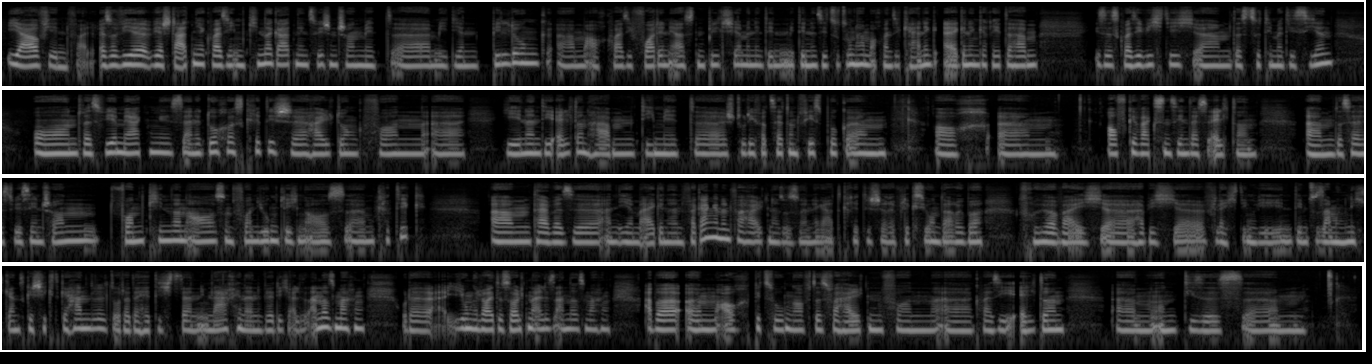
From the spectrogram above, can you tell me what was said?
Ja, auf jeden Fall. Also wir, wir starten ja quasi im Kindergarten inzwischen schon mit äh, Medienbildung, ähm, auch quasi vor den ersten Bildschirmen, denen, mit denen sie zu tun haben, auch wenn sie keine eigenen Geräte haben, ist es quasi wichtig, ähm, das zu thematisieren. Und was wir merken, ist eine durchaus kritische Haltung von äh, jenen, die Eltern haben, die mit äh, StudiVZ und Facebook ähm, auch ähm, aufgewachsen sind als Eltern. Ähm, das heißt, wir sehen schon von Kindern aus und von Jugendlichen aus ähm, Kritik ähm, teilweise an ihrem eigenen vergangenen Verhalten, also so eine Art kritische Reflexion darüber. Früher war ich, äh, habe ich äh, vielleicht irgendwie in dem Zusammenhang nicht ganz geschickt gehandelt oder da hätte ich dann im Nachhinein würde ich alles anders machen oder junge Leute sollten alles anders machen, aber ähm, auch bezogen auf das Verhalten von äh, quasi Eltern ähm, und dieses ähm,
